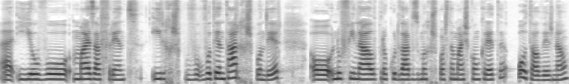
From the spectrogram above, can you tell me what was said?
Uh, e eu vou mais à frente ir, vou tentar responder, ou no final procuro dar-vos uma resposta mais concreta, ou talvez não,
